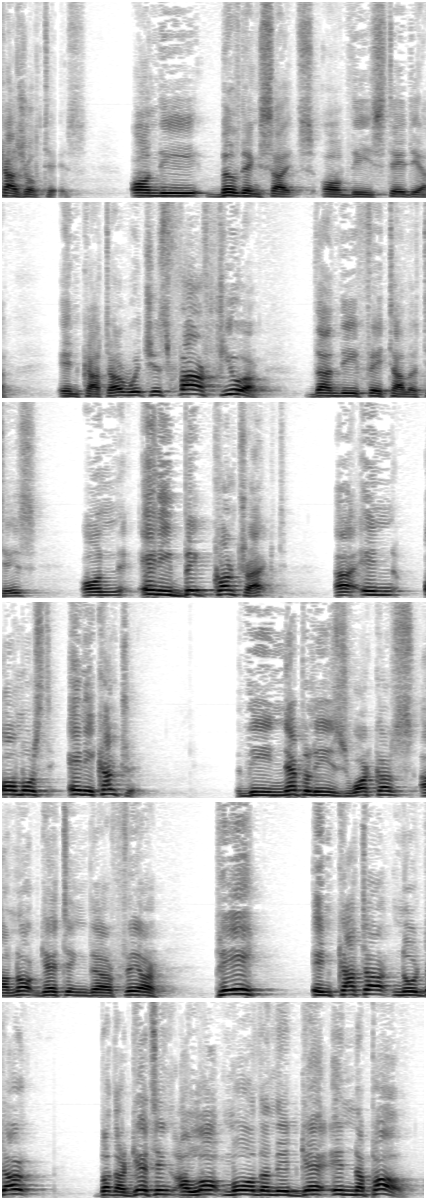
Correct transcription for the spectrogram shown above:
casualties on the building sites of the stadia in Qatar, which is far fewer than the fatalities on any big contract uh, in almost any country. The Nepalese workers are not getting their fair pay in Qatar, no doubt, but they're getting a lot more than they'd get in Nepal.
